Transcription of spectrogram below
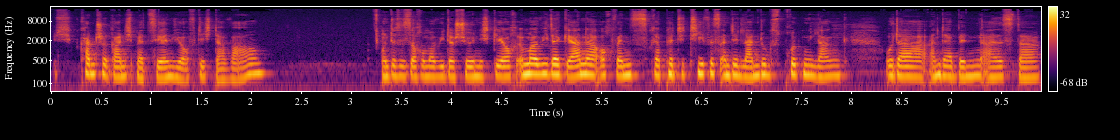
Ich kann schon gar nicht mehr erzählen, wie oft ich da war. Und es ist auch immer wieder schön. Ich gehe auch immer wieder gerne, auch wenn es repetitiv ist, an den Landungsbrücken lang oder an der Binnenalster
